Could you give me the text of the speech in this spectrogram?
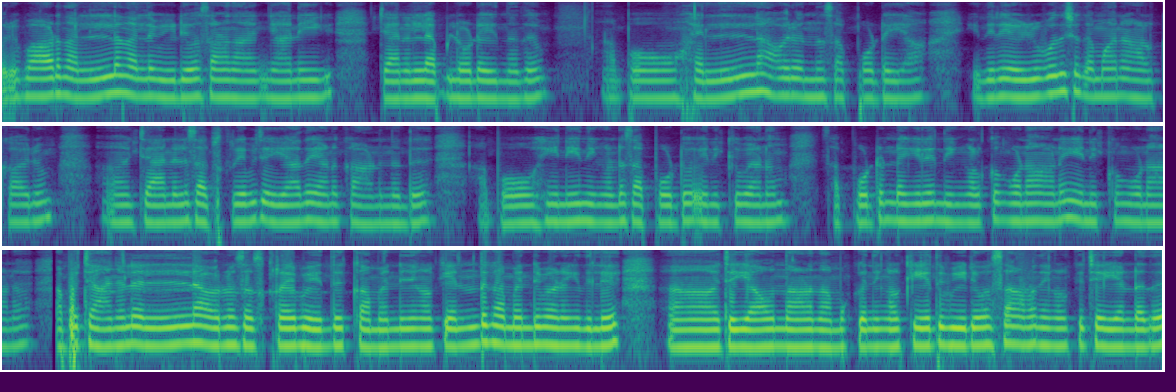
ഒരുപാട് നല്ല നല്ല വീഡിയോസാണ് ഞാൻ ഈ ചാനലിൽ അപ്ലോഡ് ചെയ്യുന്നത്. അപ്പോൾ എല്ലാവരും ഒന്ന് സപ്പോർട്ട് ചെയ്യുക ഇതിൽ എഴുപത് ശതമാനം ആൾക്കാരും ചാനൽ സബ്സ്ക്രൈബ് ചെയ്യാതെയാണ് കാണുന്നത്. അപ്പോൾ ഇനി നിങ്ങളുടെ സപ്പോർട്ട് എനിക്ക് വേണം. സപ്പോർട്ട് ഉണ്ടെങ്കിൽ നിങ്ങൾക്കും ഗുണമാണ് എനിക്കും ഗുണമാണ്. അപ്പോൾ ചാനൽ എല്ലാവരും സബ്സ്ക്രൈബ് ചെയ്ത് കമന്റ് നിങ്ങൾക്ക് എന്ത് കമന്റ് വേണമെങ്കിൽ ഇതിൽ ചെയ്യാവുന്നതാണ്. നമുക്ക് നിങ്ങൾക്ക് ഏത് വീഡിയോസാണോ നിങ്ങൾക്ക് ചെയ്യേണ്ടത്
